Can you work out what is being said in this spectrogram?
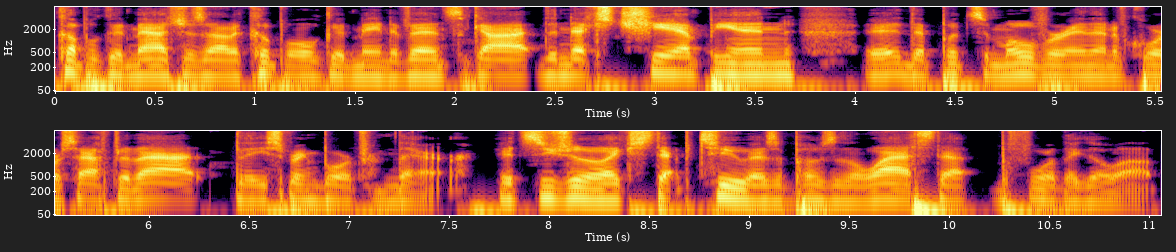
couple good matches out, a couple good main events, the guy the next champion uh, that puts him over and then of course after that they springboard from there. It's usually like step 2 as opposed to the last step before they go up.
